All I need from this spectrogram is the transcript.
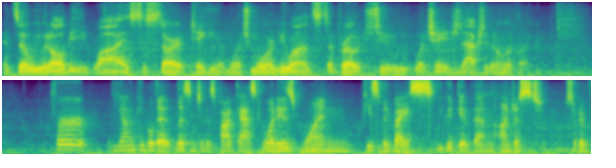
And so we would all be wise to start taking a much more nuanced approach to what change is actually going to look like. For young people that listen to this podcast, what is one piece of advice you could give them on just sort of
